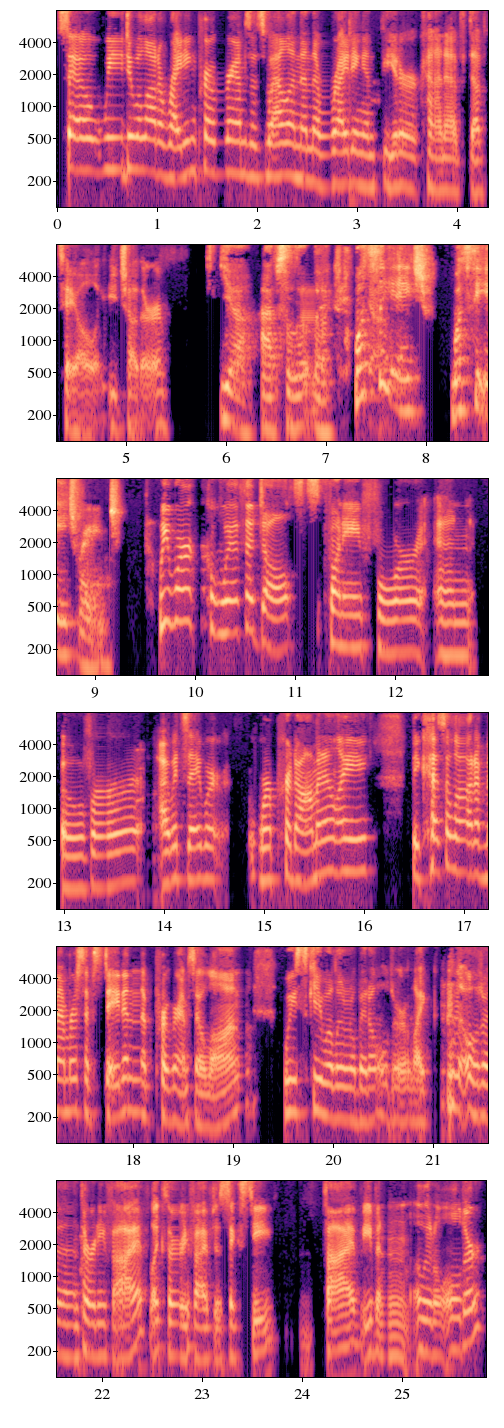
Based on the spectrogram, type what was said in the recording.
so we do a lot of writing programs as well and then the writing and theater kind of dovetail each other yeah absolutely what's yeah. the age what's the age range we work with adults 24 and over. I would say we're we're predominantly because a lot of members have stayed in the program so long we skew a little bit older like older than 35 like 35 to 65 even a little older.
